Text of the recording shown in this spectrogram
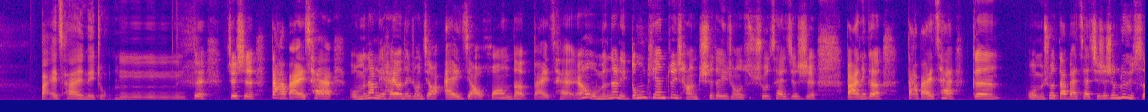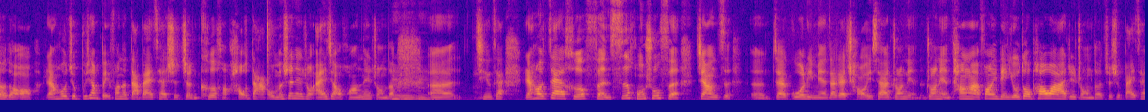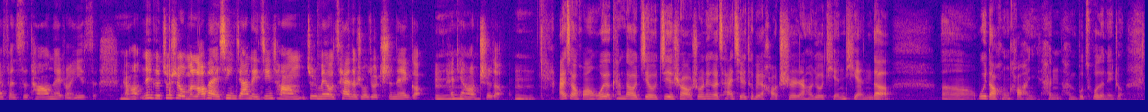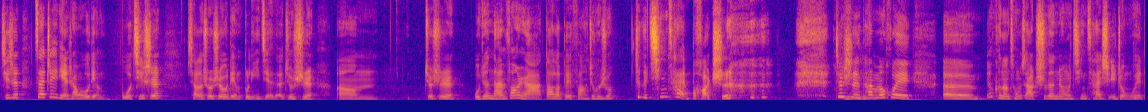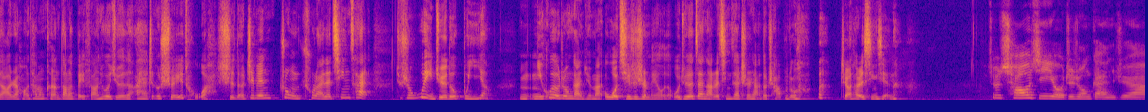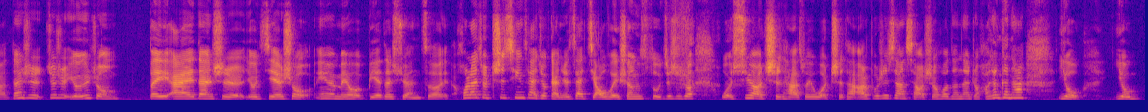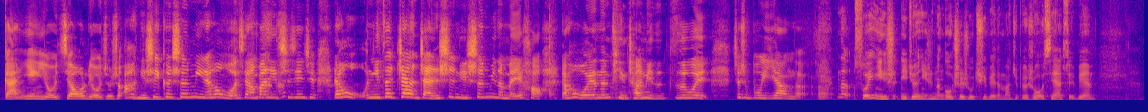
白菜那种。嗯，嗯嗯嗯嗯，对，就是大白菜，我们那里还有那种叫矮脚黄的白菜。然后我们那里冬天最常吃的一种蔬菜就是把那个大白菜跟我们说大白菜其实是绿色的哦，然后就不像北方的大白菜是整颗很好大，我们是那种矮脚黄那种的，呃青菜，然后再和粉丝、红薯粉这样子，呃在锅里面大概炒一下，装点装点汤啊，放一点油豆泡啊这种的，就是白菜粉丝汤那种意思。然后那个就是我们老百姓家里经常就是没有菜的时候就吃那个，还挺好吃的。嗯，矮脚黄我也看到就介绍说那个菜其实特别好吃，然后就甜甜的。嗯，味道很好，很很很不错的那种。其实，在这一点上，我有点，我其实小的时候是有点不理解的，就是，嗯，就是我觉得南方人啊，到了北方就会说这个青菜不好吃，就是他们会，呃，有可能从小吃的那种青菜是一种味道，然后他们可能到了北方就会觉得，哎呀，这个水土啊，使得这边种出来的青菜就是味觉都不一样。你你会有这种感觉吗？我其实是没有的，我觉得在哪的青菜吃啥都差不多，只要它是新鲜的。就超级有这种感觉啊，但是就是有一种悲哀，但是又接受，因为没有别的选择。后来就吃青菜，就感觉在嚼维生素，就是说我需要吃它，所以我吃它，而不是像小时候的那种，好像跟它有。有感应，有交流，就是啊，你是一颗生命，然后我想把你吃进去，然后你再展展示你生命的美好，然后我也能品尝你的滋味，就是不一样的。嗯，那所以你是你觉得你是能够吃出区别的吗？就比如说我现在随便，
